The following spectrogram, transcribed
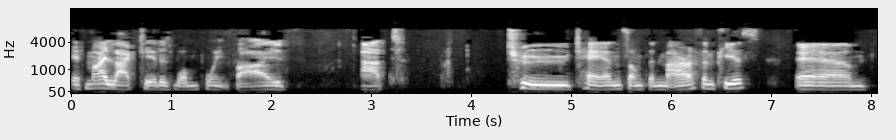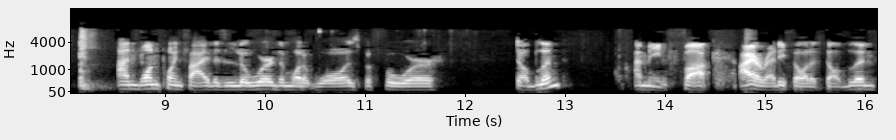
if my lactate is 1.5 at 210 something marathon pace, um, and 1.5 is lower than what it was before Dublin. I mean, fuck, I already thought at Dublin,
